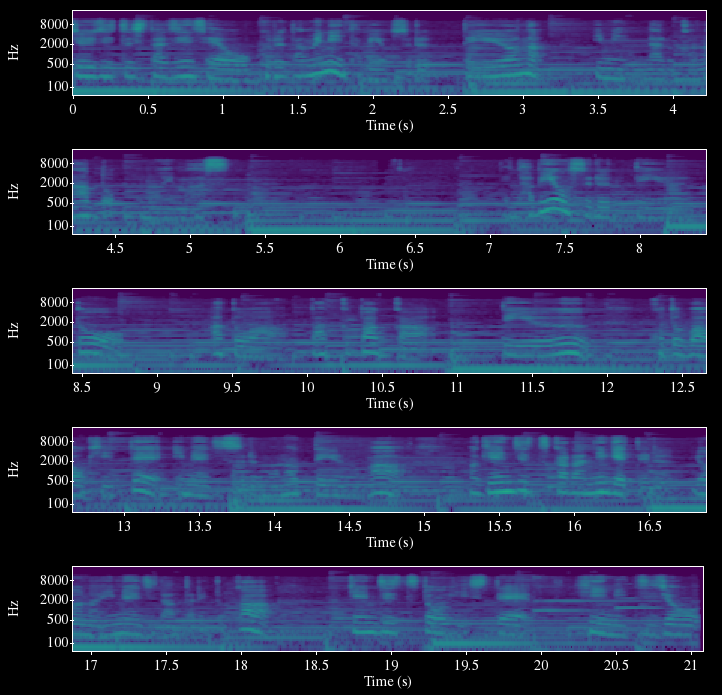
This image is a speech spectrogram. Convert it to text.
充実した人生を送るために旅をするっていうような意味になるかなと思います。で旅をするっていうとあとはバックパッカーっていう言葉を聞いてイメージするものっていうのが、まあ、現実から逃げてるようなイメージだったりとか現実逃避して非日常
